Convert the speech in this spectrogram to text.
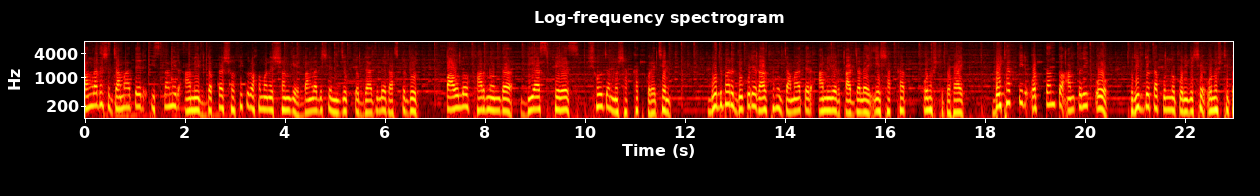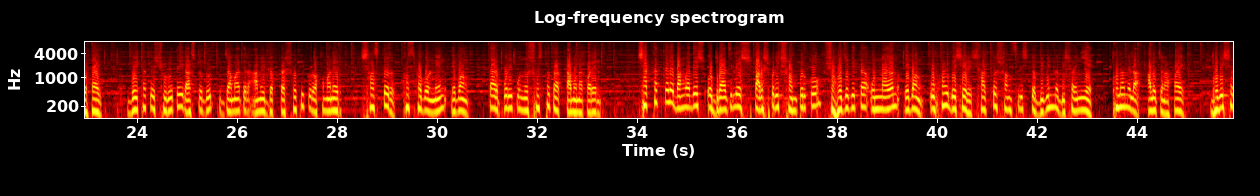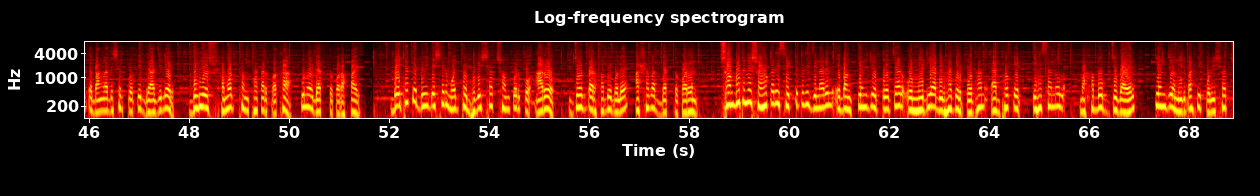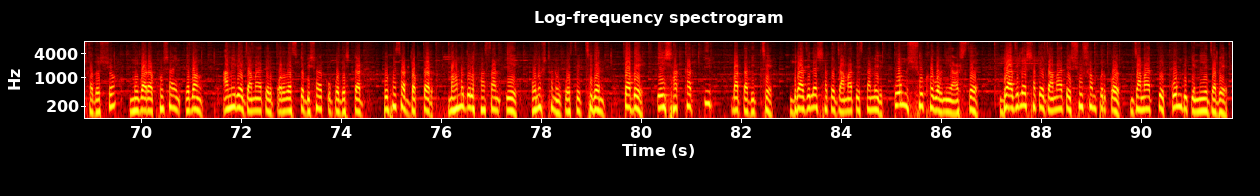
বাংলাদেশ জামায়াতের ইসলামীর আমির ডক্টর শফিকুর রহমানের সঙ্গে বাংলাদেশে নিযুক্ত ব্রাজিলের রাষ্ট্রদূত পাওলো ফার্নন্দা দিয়াস ফেরেস সৌজন্য সাক্ষাৎ করেছেন। বুধবার দুপুরে রাজধানী জামায়াতের আমিরের কার্যালয়ে এ সাক্ষাৎ অনুষ্ঠিত হয়। বৈঠকটির অত্যন্ত আন্তরিক ও হৃদ্রতাপূর্ণ পরিবেশে অনুষ্ঠিত হয়। বৈঠকের শুরুতেই রাষ্ট্রদূত জামায়াতের আমির ডক্টর শফিকুর রহমানের স্বাস্থ্যের খোঁজখবর নেন এবং তার পরিপূর্ণ সুস্থতা কামনা করেন। সাক্ষাৎকালে বাংলাদেশ ও ব্রাজিলের পারস্পরিক সম্পর্ক, সহযোগিতা, উন্নয়ন এবং উভয় দেশের স্বার্থ সংশ্লিষ্ট বিভিন্ন বিষয় নিয়ে খোলামেলা আলোচনা হয়। ভবিষ্যতে বাংলাদেশের প্রতি ব্রাজিলের দলীয় সমর্থন থাকার কথা পুনর্ব্যক্ত করা হয়। বৈঠকে দুই দেশের মধ্যে ভবিষ্যৎ সম্পর্ক আরও জোরদার হবে বলে আশাবাদ ব্যক্ত করেন। সংগঠনের সহকারী সেক্রেটারি জেনারেল এবং কেন্দ্রীয় প্রচার ও মিডিয়া বিভাগের প্রধান অ্যাডভোকেট ইহসানুল মাহবুব জুবায়ের কেন্দ্রীয় নির্বাহী পরিষদ সদস্য মুবারক হুসাইন এবং আমিরে জামায়াতের পররাষ্ট্র বিষয়ক উপদেষ্টার প্রফেসর ডক্টর মাহমুদুল হাসান এ অনুষ্ঠানে উপস্থিত ছিলেন। তবে এই সাক্ষাৎ কি বার্তা দিচ্ছে? ব্রাজিলের সাথে জামাত ইসলামের কোন সুখবর নিয়ে আসছে? ব্রাজিলের সাথে জামায়াতের সুসম্পর্ক জামায়াতকে কোন দিকে নিয়ে যাবে?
